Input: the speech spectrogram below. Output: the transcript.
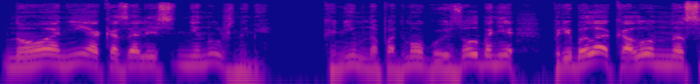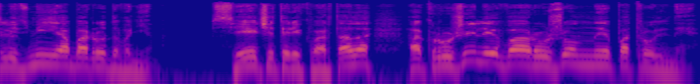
но они оказались ненужными. К ним на подмогу из Олбани прибыла колонна с людьми и оборудованием. Все четыре квартала окружили вооруженные патрульные.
